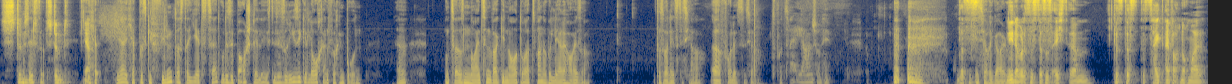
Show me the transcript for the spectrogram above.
Stimmt. Verstehst du? Stimmt. Ja. Ich, ja, ich habe das gefilmt aus der Jetztzeit, wo diese Baustelle ist, dieses riesige Loch einfach im Boden. Ja? Und 2019 war genau dort, waren aber leere Häuser. Das war letztes Jahr, äh, vorletztes Jahr. Vor zwei Jahren schon, hey. Das ist, ist ja auch egal. Nee, aber das ist, das ist echt, ähm, das, das, das zeigt einfach nochmal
